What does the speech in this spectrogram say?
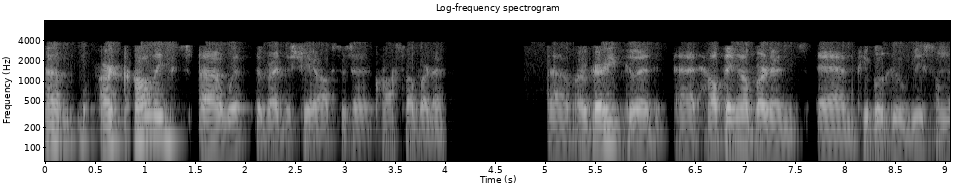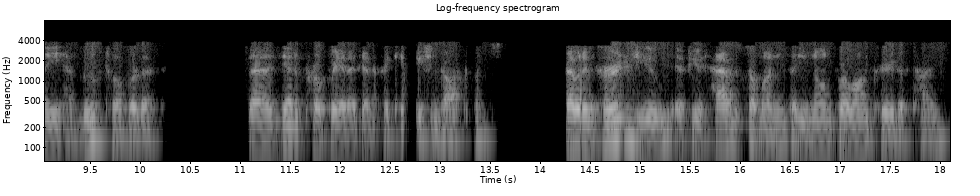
Um, our colleagues uh, with the registry offices across Alberta uh, are very good at helping Albertans and people who recently have moved to Alberta uh, get appropriate identification documents. I would encourage you, if you have someone that you've known for a long period of time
